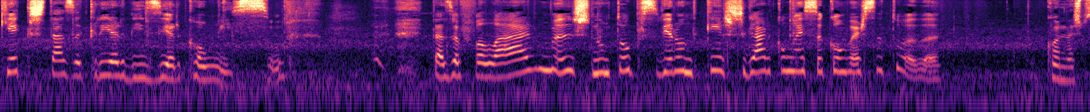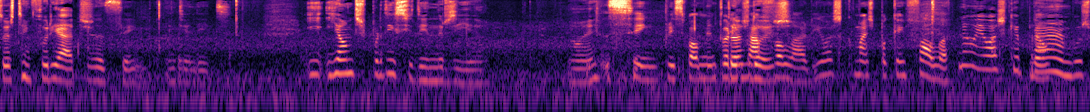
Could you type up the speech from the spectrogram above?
que é que estás a querer dizer com isso? Estás a falar, mas não estou a perceber onde queres chegar com essa conversa toda. Quando as pessoas têm floreados. Assim. Entendido. E, e é um desperdício de energia, não é? Sim, principalmente Para quem os está dois. a falar. Eu acho que mais para quem fala. Não, eu acho que é para Não. ambos,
